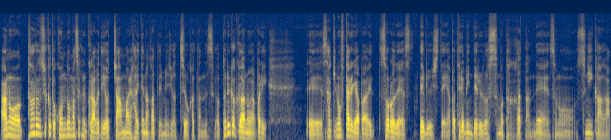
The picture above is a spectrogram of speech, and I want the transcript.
あ、あの、田原俊子と近藤正彦に比べてよっちゃんあんまり履いてなかったイメージが強かったんですけど、とにかくあの、やっぱり、えー、先の2人がやっぱりソロでデビューして、やっぱテレビに出る露出も高かったんで、そのスニーカーが、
